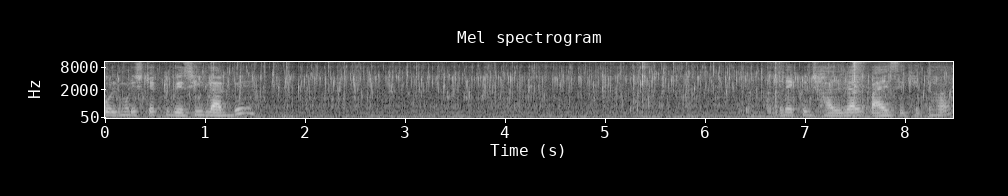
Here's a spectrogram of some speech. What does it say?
গোলমরিচটা একটু বেশিই লাগবে। এটা একটু ঝাল ঝাল পায়েসি খেতে হয়।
